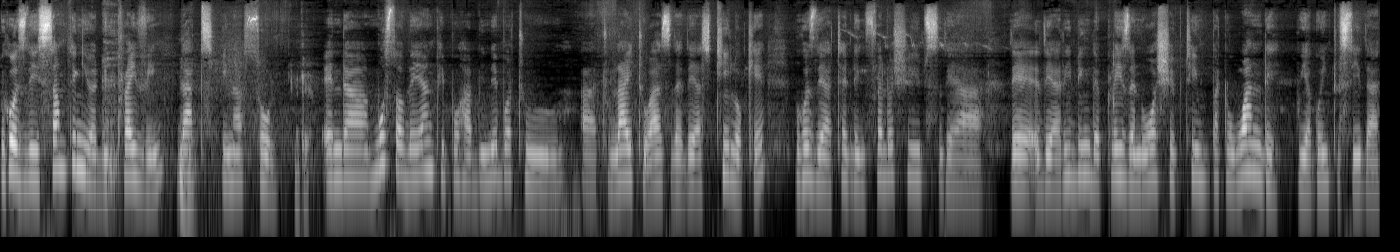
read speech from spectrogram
Because there is something you are depriving that inner soul. Okay. And uh, most of the young people have been able to uh, to lie to us that they are still okay because they are attending fellowships, they are they, they are reading the praise and worship team. But one day we are going to see the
